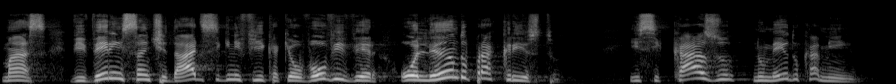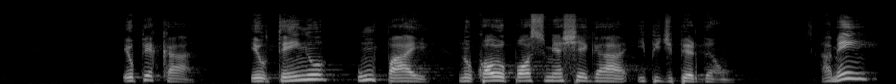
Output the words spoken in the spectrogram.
Mas viver em santidade significa que eu vou viver olhando para Cristo. E se caso no meio do caminho eu pecar, eu tenho um Pai no qual eu posso me achegar e pedir perdão. Amém?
